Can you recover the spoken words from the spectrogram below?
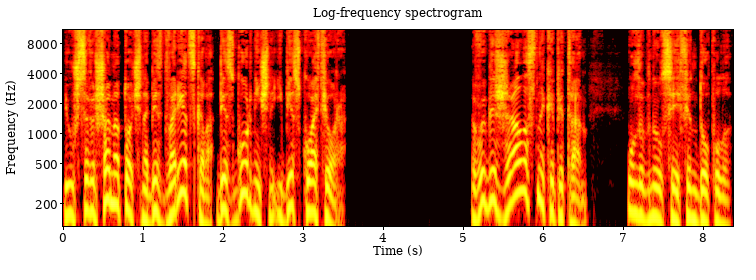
и уж совершенно точно без дворецкого, без горничной и без куафера. Вы безжалостный капитан, улыбнулся Эфиндопуло.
